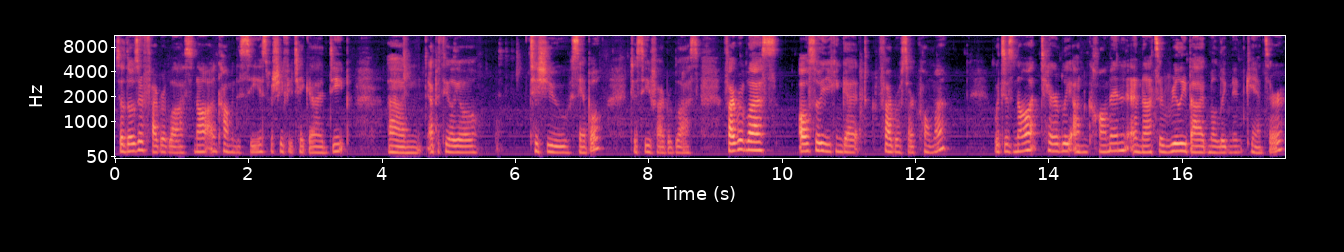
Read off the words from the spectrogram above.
So those are fibroblasts, not uncommon to see, especially if you take a deep um, epithelial tissue sample to see fibroblasts. Fibroblasts also you can get fibrosarcoma, which is not terribly uncommon, and that's a really bad malignant cancer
